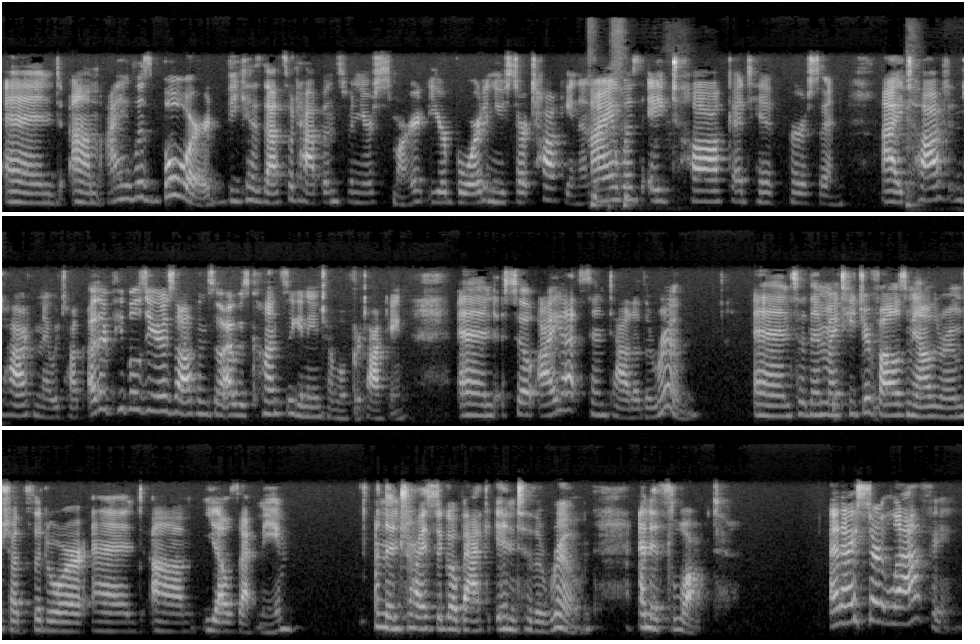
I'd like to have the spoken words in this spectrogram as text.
And um, I was bored because that's what happens when you're smart. You're bored and you start talking. And I was a talkative person. I talked and talked, and I would talk other people's ears off. And so I was constantly getting in trouble for talking. And so I got sent out of the room. And so then my teacher follows me out of the room, shuts the door, and um, yells at me, and then tries to go back into the room, and it's locked. And I start laughing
